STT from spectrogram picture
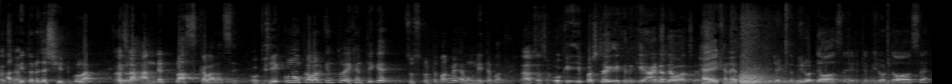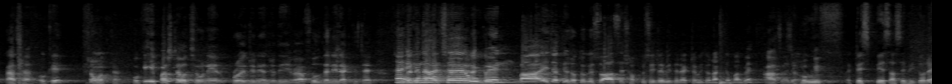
আর আচ্ছা। ভিতরে যে শীটগুলা এগুলা হান্ড্রেড প্লাস কালার আছে। Okay. যে কোনো কালার কিন্তু এখান থেকে চুজ করতে পারবে এবং নিতে পারবে। আচ্ছা আচ্ছা ওকে এই পাশটা এখানে কি আয়না দেওয়া আছে? হ্যাঁ এখানে এটা কিন্তু মিরর দেওয়া আছে এটা একটা মিরর দেওয়া আছে। আচ্ছা ওকে চমৎকার। ওকে এই পাশটা হচ্ছে উনি প্রয়োজনীয় যদি ফুলদানি রাখতে চায়। হ্যাঁ এখানে হচ্ছে ওভেন বা এই জাতীয় যত কিছু আছে সবকিছু এটার ভিতরে একটা ভিতরে রাখতে পারবে। আচ্ছা, আচ্ছা, একটা স্পেস আছে ভিতরে।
